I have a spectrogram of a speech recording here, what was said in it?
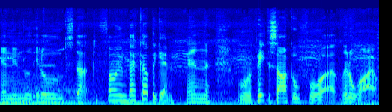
and then it'll start to foam back up again and we'll repeat the cycle for a little while.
